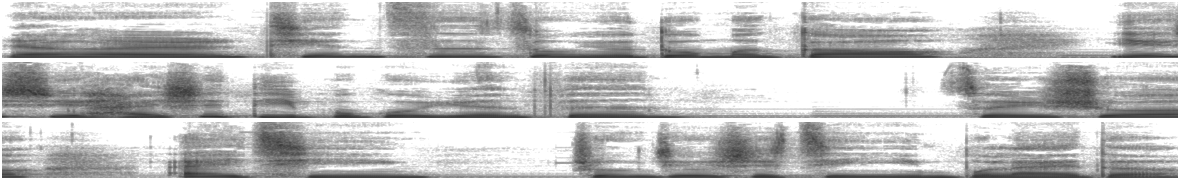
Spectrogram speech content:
然而，天资纵有多么高，也许还是敌不过缘分。所以说，爱情终究是经营不来的。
